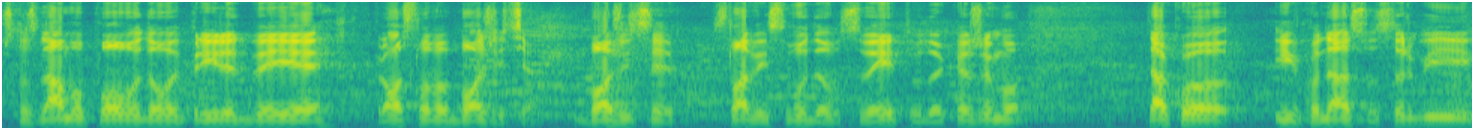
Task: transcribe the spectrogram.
što znamo, povod ove priredbe je proslava Božića. Božić se slavi svuda u svetu, da kažemo, tako i kod nas u Srbiji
